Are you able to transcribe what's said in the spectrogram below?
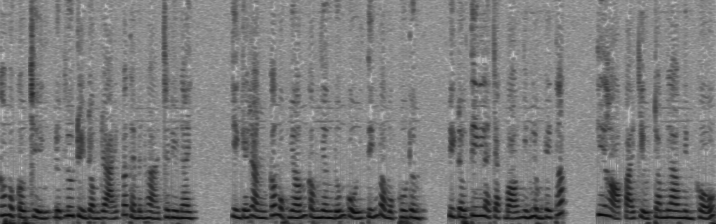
Có một câu chuyện được lưu truyền rộng rãi có thể minh họa cho điều này. Chuyện kể rằng có một nhóm công nhân đốn củi tiến vào một khu rừng. Việc đầu tiên là chặt bỏ những lùm cây thấp. Khi họ phải chịu trăm lao nghìn khổ,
